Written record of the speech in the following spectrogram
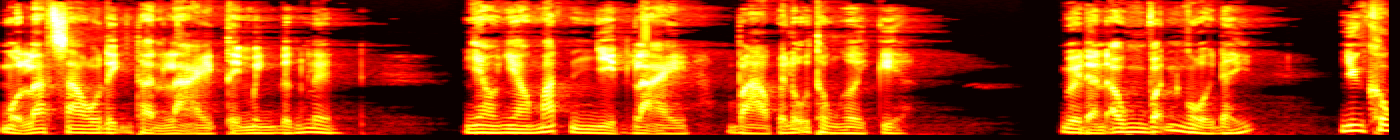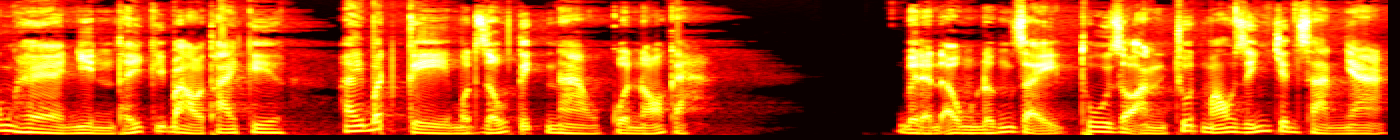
Một lát sau định thần lại thì minh đứng lên, nheo nheo mắt nhìn lại vào cái lỗ thông hơi kia. Người đàn ông vẫn ngồi đấy, nhưng không hề nhìn thấy cái bào thai kia hay bất kỳ một dấu tích nào của nó cả. Người đàn ông đứng dậy thu dọn chút máu dính trên sàn nhà,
